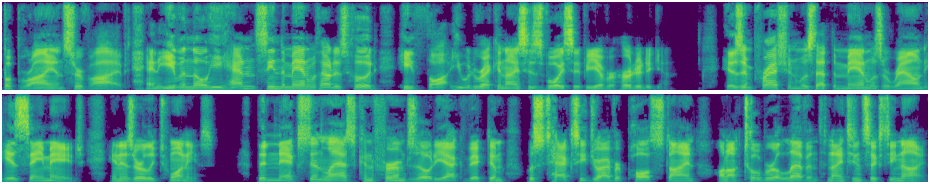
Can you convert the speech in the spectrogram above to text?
but Brian survived. And even though he hadn't seen the man without his hood, he thought he would recognize his voice if he ever heard it again. His impression was that the man was around his same age, in his early 20s. The next and last confirmed Zodiac victim was taxi driver Paul Stine on October 11, 1969.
